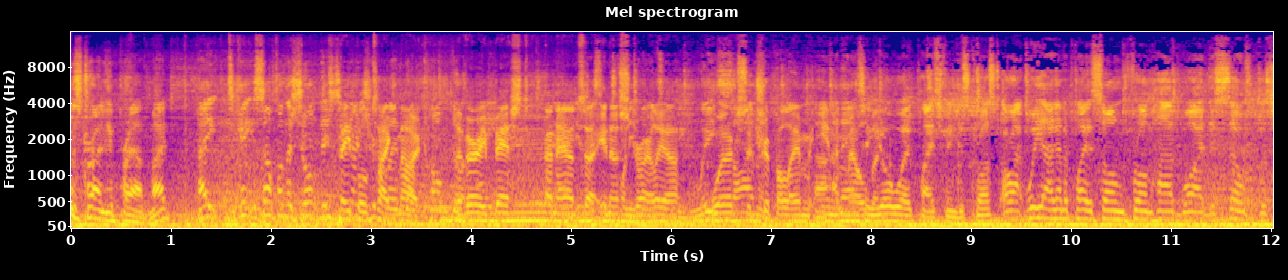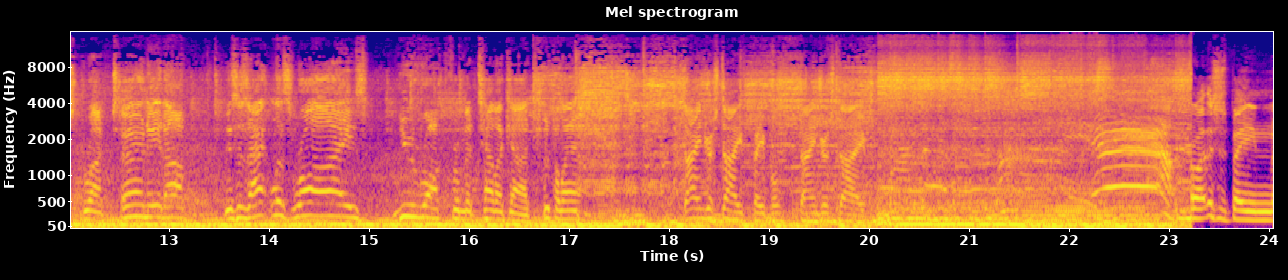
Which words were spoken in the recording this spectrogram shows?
Australia proud, mate. Hey, to get yourself on the short list, people take note. The very best announcer in Australia works at Triple M uh, in Melbourne. your workplace, fingers crossed. All right, we are going to play a song from Hardwired to Self-Destruct. Turn it up. This is Atlas Rise, new rock from Metallica, Triple M. Dangerous Dave, people. Dangerous Dave. All right, this has been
